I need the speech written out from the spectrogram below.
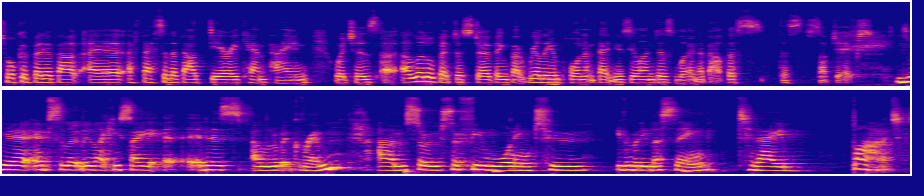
talk a bit about a, a facet of our dairy campaign, which is a, a little bit disturbing, but really important that New Zealanders learn about about this this subject. Yeah, absolutely. Like you say, it is a little bit grim. Um, so so fair warning to everybody listening today. But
